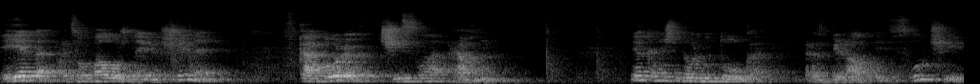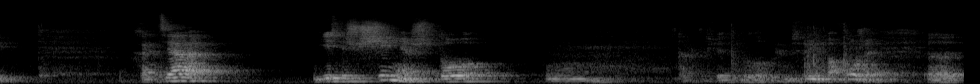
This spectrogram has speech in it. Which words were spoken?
И это противоположные вершины, в которых числа равны. Я, конечно, довольно долго разбирал эти случаи, хотя есть ощущение, что как-то все это было, в общем, все время похоже. Э,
